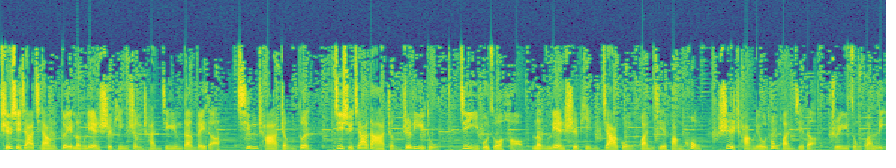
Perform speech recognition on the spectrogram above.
持续加强对冷链食品生产经营单位的清查整顿，继续加大整治力度，进一步做好冷链食品加工环节防控、市场流通环节的追踪管理。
